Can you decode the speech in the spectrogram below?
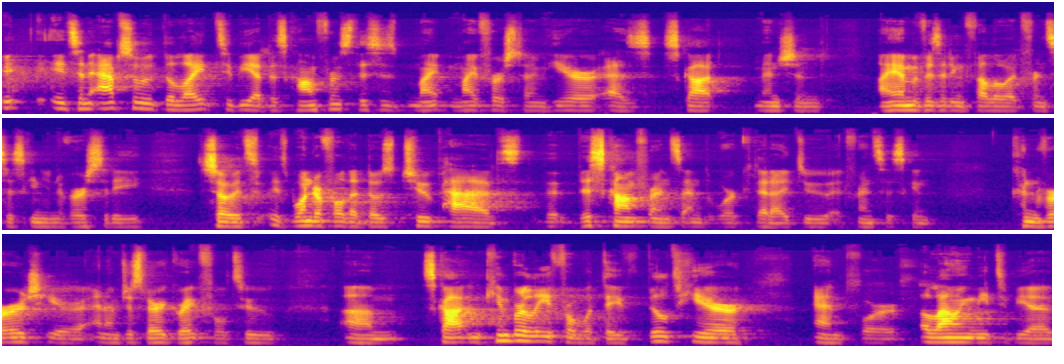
It, it's an absolute delight to be at this conference. This is my, my first time here. As Scott mentioned, I am a visiting fellow at Franciscan University. So it's, it's wonderful that those two paths, this conference and the work that I do at Franciscan, converge here. And I'm just very grateful to um, Scott and Kimberly for what they've built here and for allowing me to be a,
